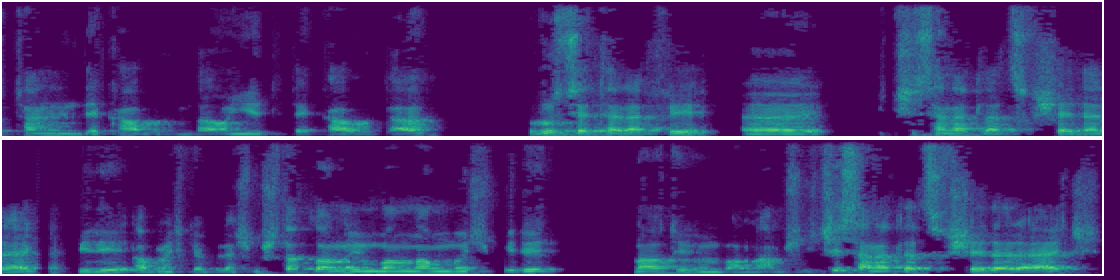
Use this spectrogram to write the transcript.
ötən ilin dekabrında, 17 dekabrda Rusiya tərəfi iki sənədlə çıxış edərək, biri Amerika Birləşmiş Ştatlarına ünvanlanmış, biri NATO ünvanlamış. İki sənədlə çıxış edərək ə,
